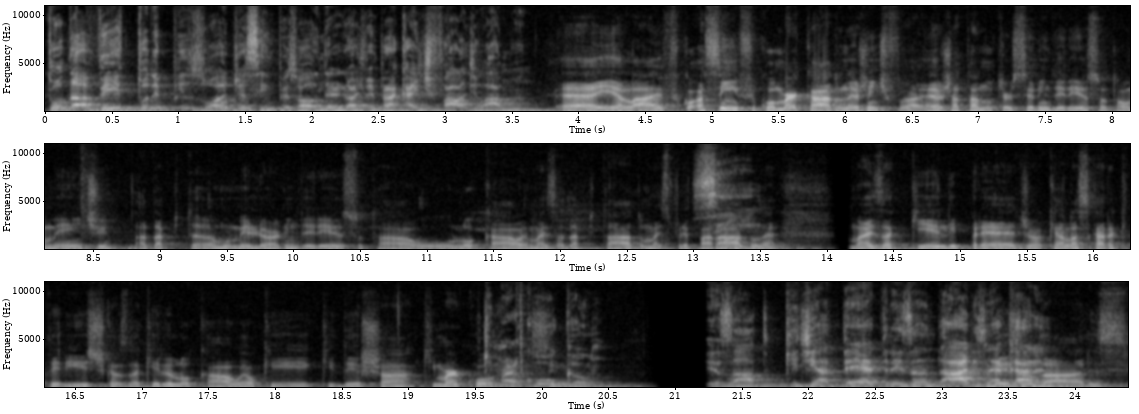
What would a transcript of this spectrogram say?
Toda vez, todo episódio, assim, o pessoal underground vem pra cá e a gente fala de lá, mano. É, e é lá e ficou, assim, ficou marcado, né? A gente eh, já está no terceiro endereço atualmente, adaptamos, melhor endereço e tal. O local é mais adaptado, mais preparado, Sim. né? Mas aquele prédio, aquelas características daquele local é o que, que deixa, que marcou. Que marcou o cão. Exato. Que tinha até três andares, né, Três cara? andares,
